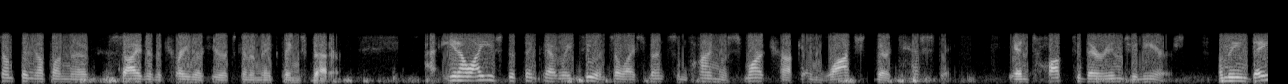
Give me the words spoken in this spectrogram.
something up on the side of the trailer here, it's going to make things better. You know, I used to think that way too until I spent some time with SmartTruck and watched their testing and talked to their engineers. I mean, they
